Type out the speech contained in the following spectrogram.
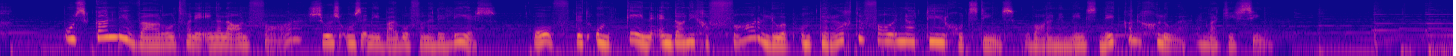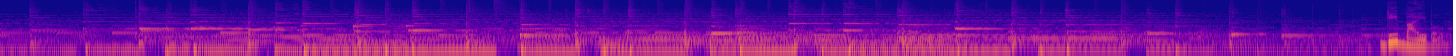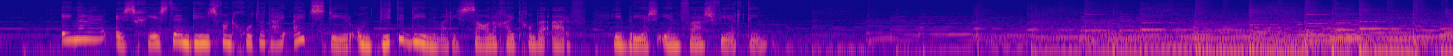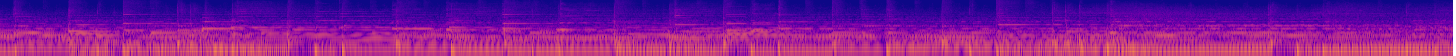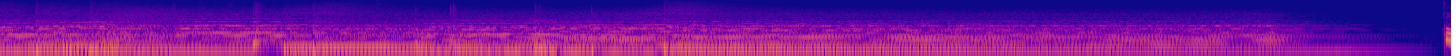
Ons kan die wêreld van die engele aanvaar soos ons in die Bybel van hulle lees, of dit ontken en dan die gevaar loop om terug te val in natuurgodsdiens waarin 'n mens net kan glo in wat jy sien. Die Bybel. Engele is geeste in diens van God wat hy uitstuur om die te dien wat die saligheid gaan beerf. Hebreërs 1 vers 14.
